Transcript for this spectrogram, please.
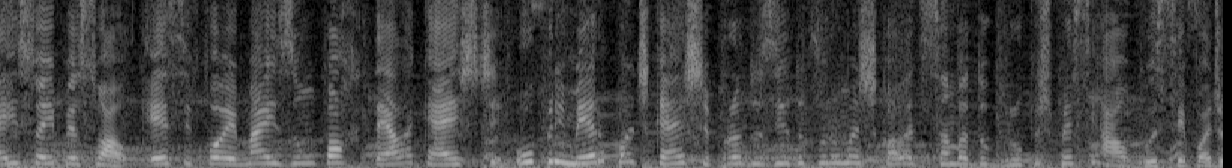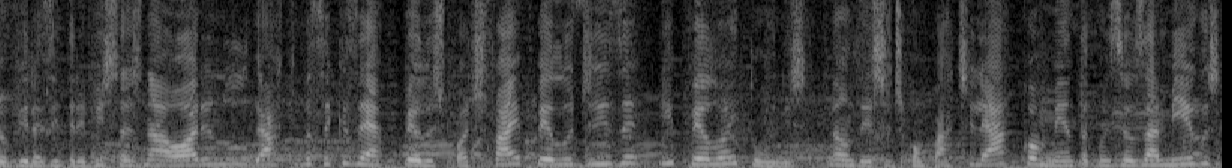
É isso aí, pessoal. Esse foi mais um Portela Cast, o primeiro podcast produzido por uma escola de samba do Grupo Especial. Você pode ouvir as entrevistas na hora e no lugar que você quiser, pelo Spotify, pelo Deezer e pelo iTunes. Não deixe de compartilhar, comenta com seus amigos,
